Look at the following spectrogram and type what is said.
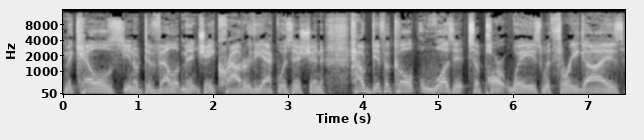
Mikal's, you know, development. Jae Crowder, the acquisition. How difficult was it to part ways with three guys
